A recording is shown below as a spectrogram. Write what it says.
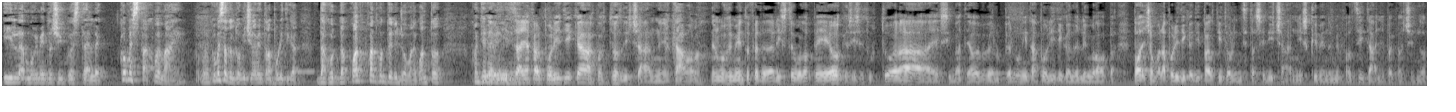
il Movimento 5 Stelle. Come sta? Come mai? Come è stato il tuo avvicinamento alla politica? Da, da quanto, quanto eri giovane? Quanto, Quanti Io iniziai a fare politica a 14 anni. Cavolo. Nel movimento federalista europeo che esiste tuttora e si batteva per, per l'unità politica dell'Europa. Poi diciamo la politica di partito l'ho iniziata a 16 anni iscrivendomi a Forza Italia, poi facendo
